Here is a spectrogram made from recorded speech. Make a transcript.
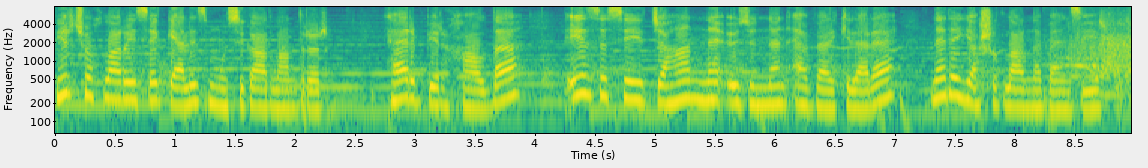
bir çoxları isə qəliz musiqi adlandırır. Hər bir halda Elza Seyidcahan nə özündən əvvəlkilərə, nə də yaşıdlarına bənzəyir.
